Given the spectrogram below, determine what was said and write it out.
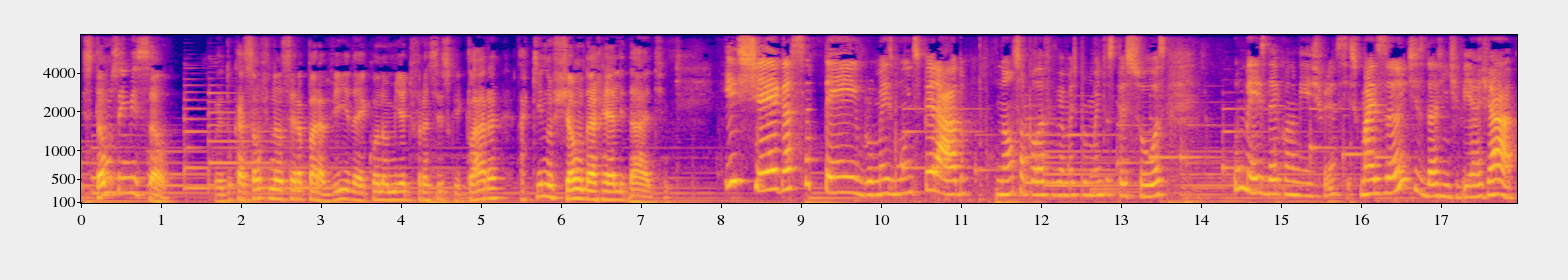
estamos em missão. Educação financeira para a vida, a economia de Francisco e Clara, aqui no chão da realidade. E chega setembro, mês muito esperado, não só pela FV, mas por muitas pessoas, o mês da economia de Francisco. Mas antes da gente viajar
